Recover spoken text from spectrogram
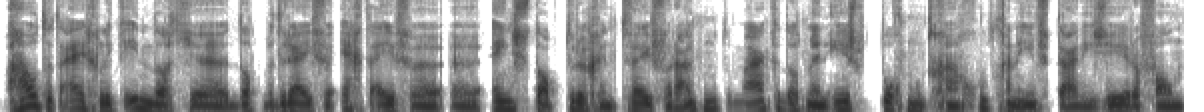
Houdt het eigenlijk in dat, je, dat bedrijven echt even uh, één stap terug en twee vooruit moeten maken? Dat men eerst toch moet gaan goed gaan inventariseren van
